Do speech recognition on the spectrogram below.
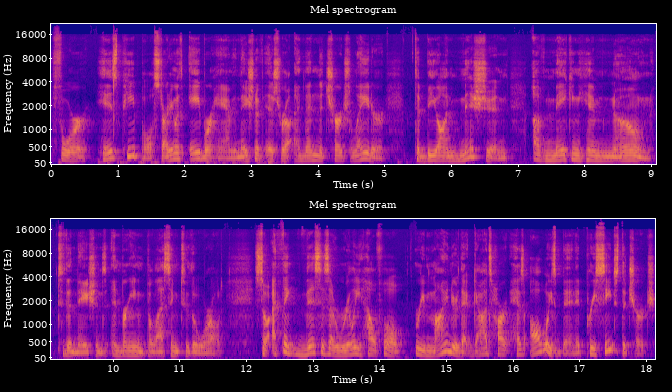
for his people, starting with Abraham, the nation of Israel, and then the church later, to be on mission of making him known to the nations and bringing blessing to the world. So I think this is a really helpful reminder that God's heart has always been, it precedes the church,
